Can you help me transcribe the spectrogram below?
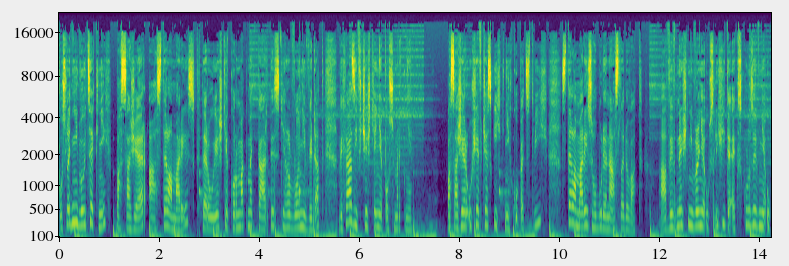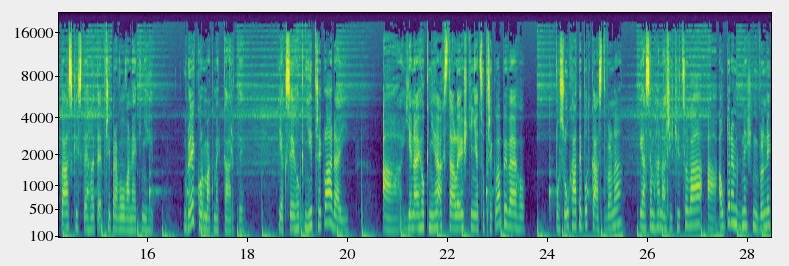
Poslední dvojce knih Pasažér a Stella Maris, kterou ještě Cormac McCarthy stihl v loni vydat, vychází v češtině posmrtně. Pasažér už je v českých knihkupectvích, Stella Maris ho bude následovat. A vy v dnešní vlně uslyšíte exkluzivně ukázky z téhleté připravované knihy. Kdo je Cormac McCarthy? Jak se jeho knihy překládají? A je na jeho knihách stále ještě něco překvapivého? Posloucháte podcast Vlna? Já jsem Hana Říčicová a autorem dnešní vlny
